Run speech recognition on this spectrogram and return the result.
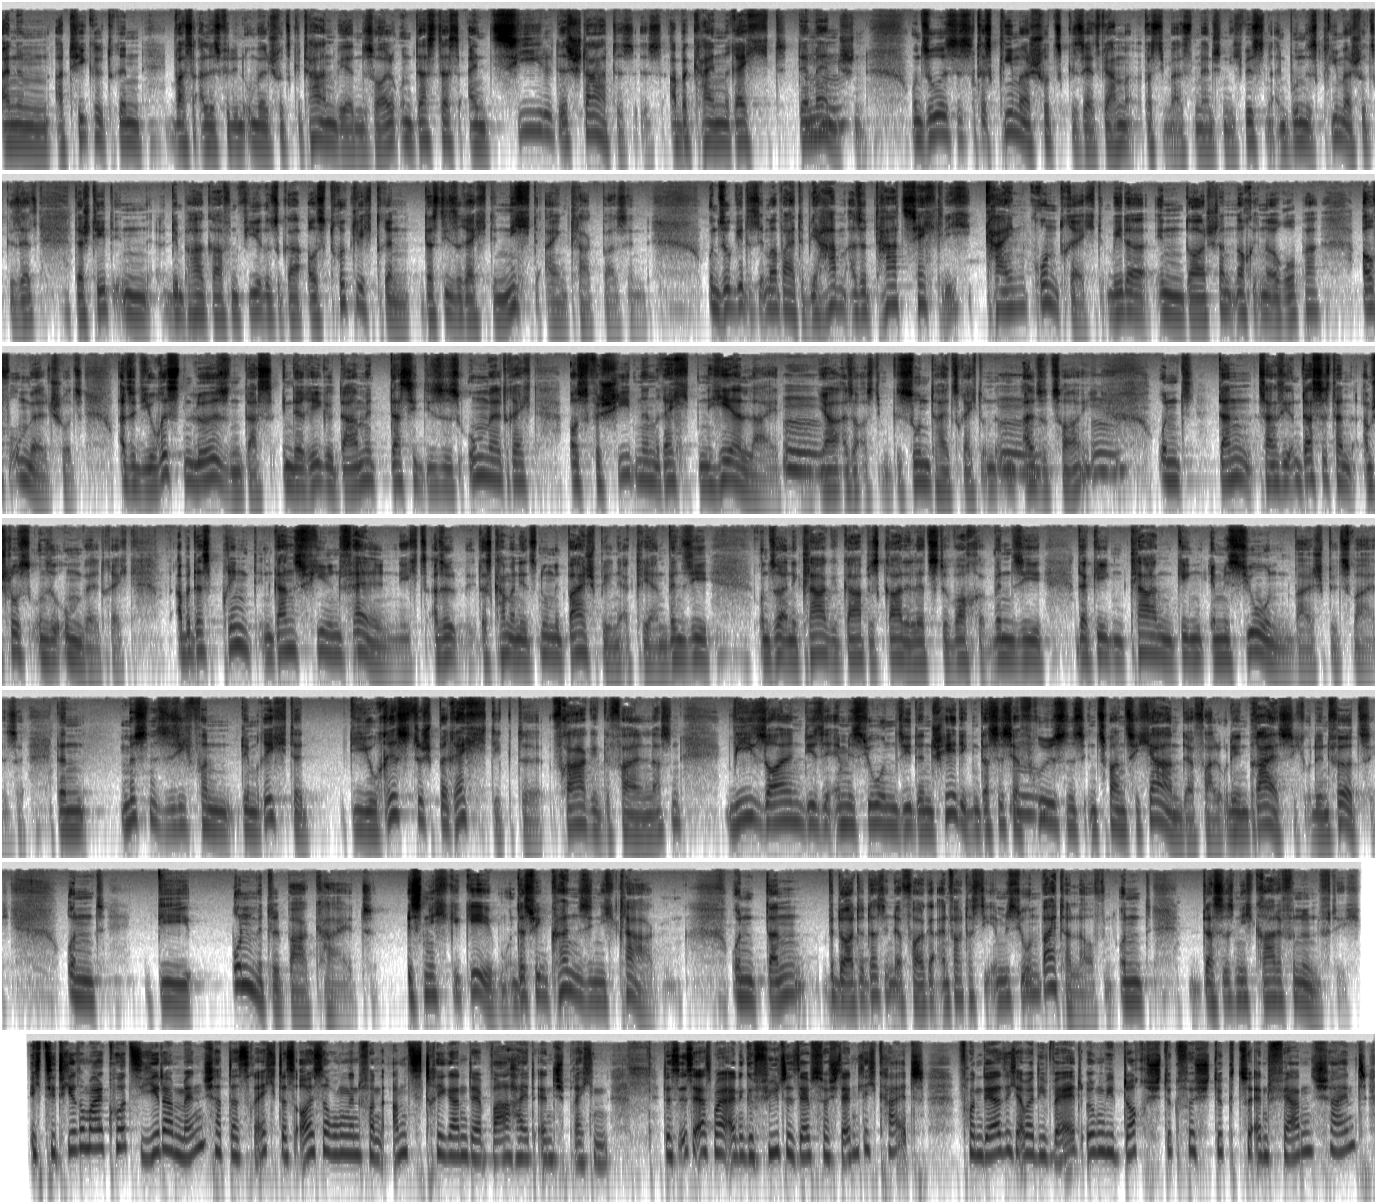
einem Artikel drin, was alles für den Umweltschutz getan werden soll und dass das ein Ziel des Staates ist, aber kein Recht der mhm. Menschen. Und so ist es das Klimaschutzgesetz. Wir haben, was die meisten Menschen nicht wissen, ein Bundesklimaschutzgesetz. Da steht in dem Paragraphen 4 sogar ausdrücklich drin, dass diese Rechte nicht einklagbar sind. Und so geht es immer weiter. Wir haben also tatsächlich kein Grundrecht, weder in Deutschland noch in Europa, auf Umweltschutz. Also die Juristen lösen das in der Regel damit, dass sie dieses Umweltrecht aus verschiedenen Rechten herleiten. Mm. Ja, also aus dem Gesundheitsrecht und, mm. und also Zeug. Mm. Und dann sagen sie, und das ist dann am Schluss unser Umweltrecht. Aber das bringt in ganz vielen Fällen nichts. Also das kann man jetzt nur mit Beispielen erklären. Wenn Sie und so eine Klage gab es gerade letzte Woche. Wenn Sie dagegen klagen, gegen Emissionen beispielsweise, dann müssen Sie sich von dem Richter die juristisch berechtigte Frage gefallen lassen, wie sollen diese Emissionen Sie denn schädigen? Das ist ja mhm. frühestens in 20 Jahren der Fall oder in 30 oder in 40. Und die Unmittelbarkeit ist nicht gegeben und deswegen können Sie nicht klagen. Und dann bedeutet das in der Folge einfach, dass die Emissionen weiterlaufen. Und das ist nicht gerade vernünftig. Ich zitiere mal kurz, jeder Mensch hat das Recht, dass Äußerungen von Amtsträgern der Wahrheit entsprechen. Das ist erstmal eine gefühlte Selbstverständlichkeit, von der sich aber die Welt irgendwie doch Stück für Stück zu entfernen scheint.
